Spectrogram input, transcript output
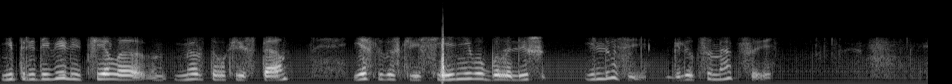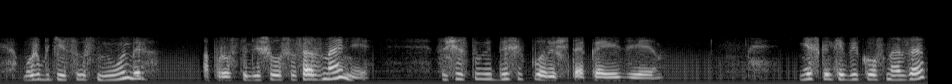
не предъявили тело мертвого Христа, если воскресение его было лишь иллюзией, галлюцинацией. Может быть, Иисус не умер, а просто лишился сознания. Существует до сих пор еще такая идея. Несколько веков назад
